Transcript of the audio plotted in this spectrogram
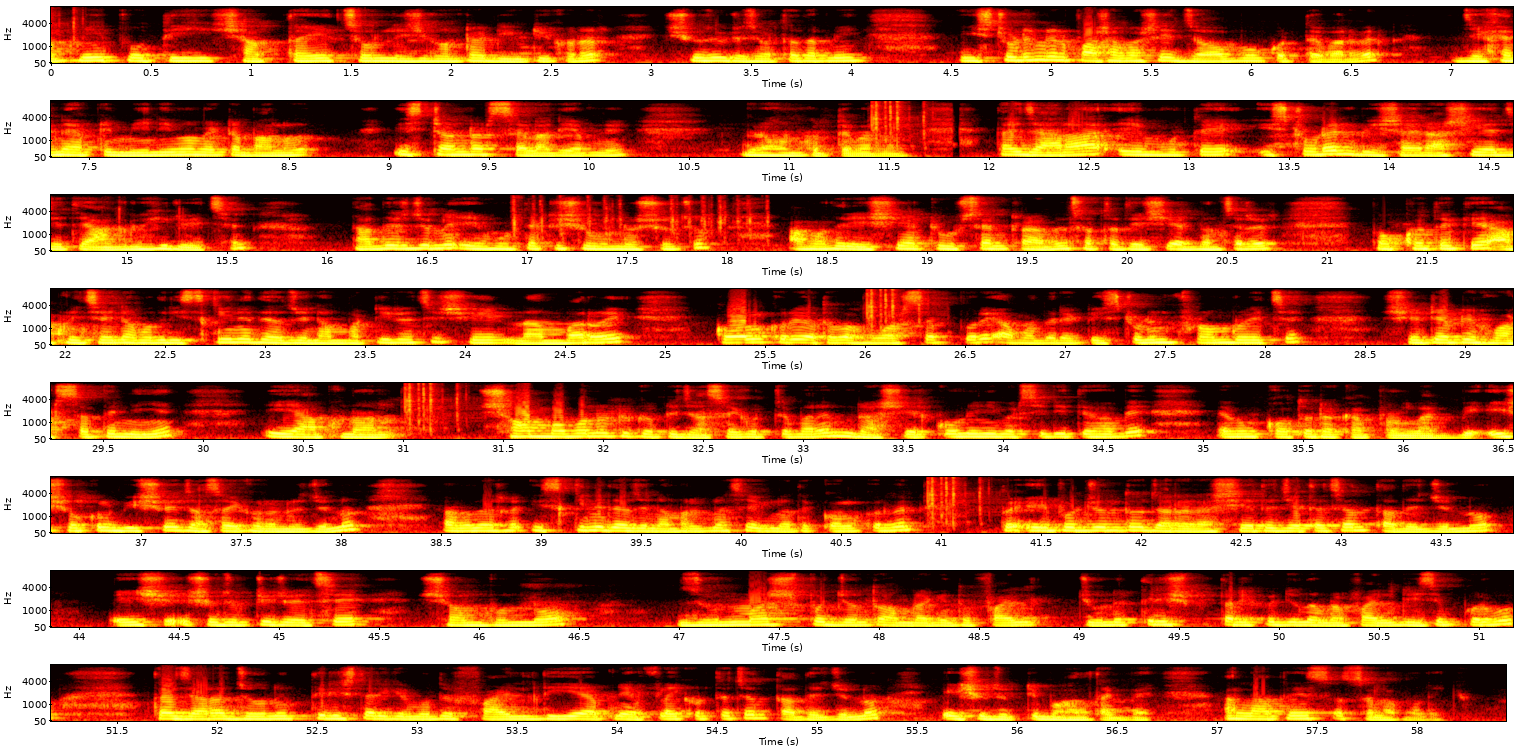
আপনি প্রতি সপ্তাহে চল্লিশ ঘণ্টা ডিউটি করার সুযোগ রয়েছে। অর্থাৎ আপনি স্টুডেন্টের পাশাপাশি জবও করতে পারবেন, যেখানে আপনি মিনিমাম একটা ভালো স্ট্যান্ডার্ড স্যালারি আপনি গ্রহণ করতে পারবেন। তাই যারা এই মুহূর্তে স্টুডেন্ট বিষয়ে রাশিয়া যেতে আগ্রহী রয়েছেন, তাদের জন্য এই মুহূর্তে একটি সুবর্ণ সুযোগ। আমাদের এশিয়া ট্যুরস অ্যান্ড ট্রাভেলস, অর্থাৎ এশিয়া অ্যাডভেঞ্চারের পক্ষ থেকে আপনি চাইলে আমাদের স্ক্রিনে দেওয়া যে নাম্বারটি রয়েছে, সেই নাম্বারে কল করে অথবা হোয়াটসঅ্যাপ করে আমাদের একটি স্টুডেন্ট ফর্ম রয়েছে, সেটি আপনি হোয়াটসঅ্যাপে নিয়ে এই আপনার সম্ভাবনাটুকু আপনি যাচাই করতে পারেন, রাশিয়ার কোন ইউনিভার্সিটিতে হবে এবং কত টাকা আপনার লাগবে। এই সকল বিষয়ে যাচাই করানোর জন্য আমাদের স্ক্রিনে দেওয়া যে নাম্বারগুলো আছে, এগুলোতে কল করবেন। তো এই পর্যন্ত যারা রাশিয়াতে যেতে চান, তাদের জন্য এই সুযোগটি রয়েছে সম্পূর্ণ জুন মাস পর্যন্ত আমরা কিন্তু ফাইল, জুনের তিরিশ তারিখ পর্যন্ত আমরা ফাইল রিসিভ করব। তাই যারা জুনের তিরিশ তারিখের মধ্যে ফাইল দিয়ে আপনি অ্যাপ্লাই করতে চান, তাদের জন্য এই সুযোগটি বহাল থাকবে। আল্লাহ হাফেজ, আসসালামু আলাইকুম।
